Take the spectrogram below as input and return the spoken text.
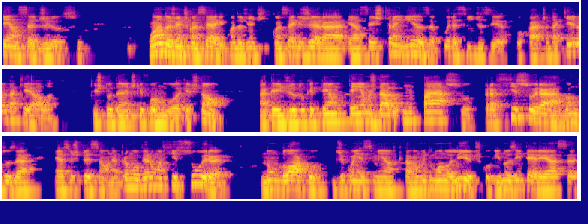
pensa disso? Quando a gente consegue, quando a gente consegue gerar essa estranheza, por assim dizer, por parte daquele ou daquela estudante que formulou a questão, acredito que tenhamos dado um passo para fissurar, vamos usar essa expressão, né? promover uma fissura num bloco de conhecimento que estava muito monolítico e nos interessa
